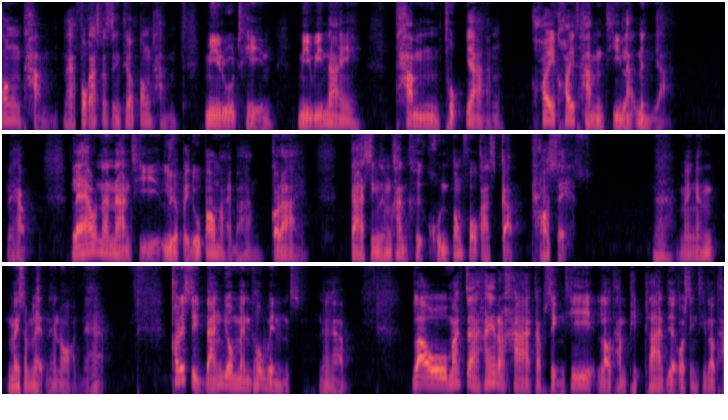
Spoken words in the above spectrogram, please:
ต้องทำนะโฟกัสกับสิ่งที่เราต้องทำมีรูทีน มีวินัยทำทุกอย่างค่อยๆทำทีละหนึ่งอย่างนะครับ แล้วนานๆทีเหลือไปดูเป้าหมายบ้างก็ได้ แต่สิ่งสำคัญคือคุณต้องโฟกัสกับ process นะไม่งั้นไม่สำเร็จแน่นอนนะฮะข้อที่ 4 bank your mental wins นะครับ เรามักจะให้ราคากับสิ่งที่เราทำผิดพลาดเยอะกว่าสิ่งที่เราท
